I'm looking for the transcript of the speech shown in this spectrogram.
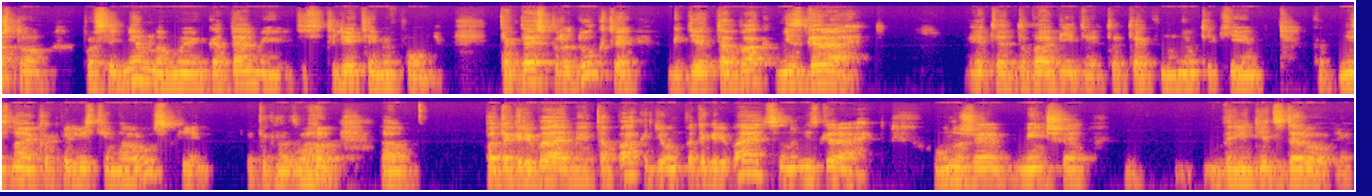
что повседневно мы годами, десятилетиями помним. Тогда есть продукты, где табак не сгорает. Это два вида. Это так, ну, такие, как, не знаю, как перевести на русский, я так назвал, а, подогреваемый табак, где он подогревается, но не сгорает. Он уже меньше вредит здоровью.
